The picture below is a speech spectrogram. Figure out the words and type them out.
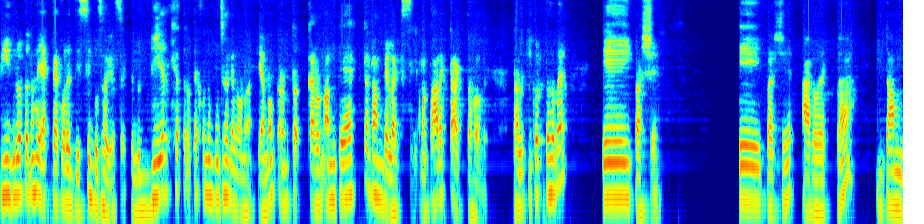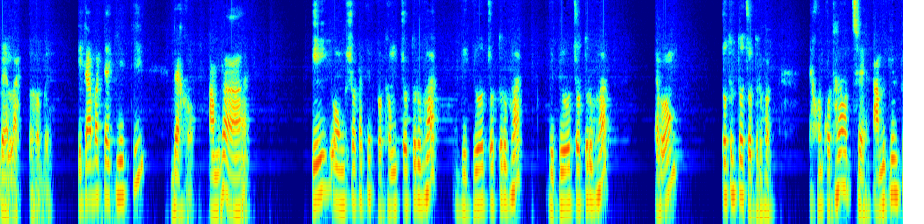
পি গুলোতে না হয় একটা করে দিছি, বোঝা গেছে। কিন্তু ডি এর ক্ষেত্রে তো এখনও বোঝা গেল না। কেন? কারণ কারণ আমি তো একটা ডাম্বেল আঁকছি আমার তো আরেকটা আঁকতে হবে। তাহলে কি করতে হবে? এই পাশে এই পাশে আরও একটা ডাম্বেল আঁকতে হবে। এটা আবার টেকনিক কি? দেখো, আমরা এই অংশটাকে প্রথম চতুর্ভাগ, দ্বিতীয় চতুর্ভাগ তৃতীয় চতুর্ভাগ এবং চতুর্থ চতুর্ভাগ। এখন কথা হচ্ছে, আমি কিন্তু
